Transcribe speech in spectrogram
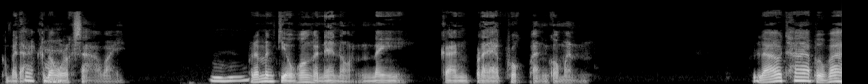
ก็ไม่ได้ก็ต้องรักษาไว้เพราะนั้นมันเกี่ยวข้องกันแน่นอนในการแปรพกผันของมัน แล้วถ้าเผื่อว่า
